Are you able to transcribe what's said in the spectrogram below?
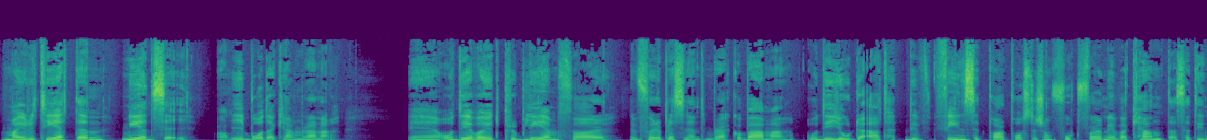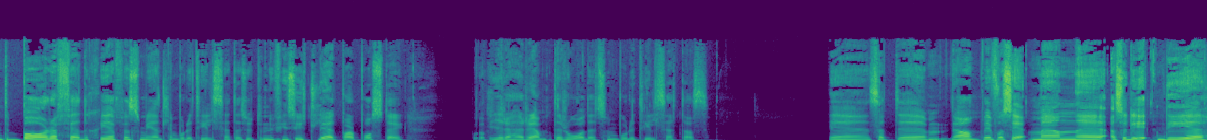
majoriteten med sig Ja. i båda kamrarna. Eh, och det var ju ett problem för den förre presidenten Barack Obama. Och det gjorde att det finns ett par poster som fortfarande är vakanta. Så att det är inte bara Fed-chefen som egentligen borde tillsättas utan det finns ytterligare ett par poster i det här ränterådet som borde tillsättas. Eh, så att, eh, ja, vi får se. Men eh, alltså det, det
